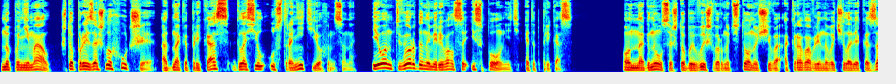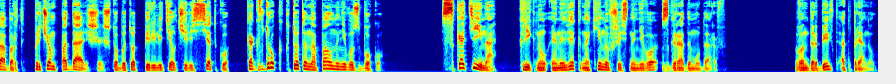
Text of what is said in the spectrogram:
но понимал, что произошло худшее, однако приказ гласил устранить Йоханссона, и он твердо намеревался исполнить этот приказ. Он нагнулся, чтобы вышвырнуть стонущего, окровавленного человека за борт, причем подальше, чтобы тот перелетел через сетку, как вдруг кто-то напал на него сбоку. «Скотина!» — крикнул Эннвек, накинувшись на него с градом ударов. Вандербильд отпрянул.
